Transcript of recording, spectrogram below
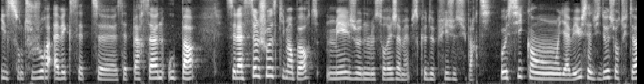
ils sont toujours avec cette, cette personne ou pas? C'est la seule chose qui m'importe, mais je ne le saurai jamais parce que depuis je suis partie. Aussi, quand il y avait eu cette vidéo sur Twitter,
